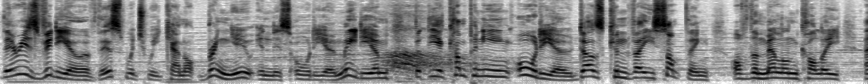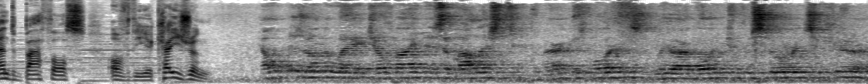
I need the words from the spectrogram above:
There is video of this, which we cannot bring you in this audio medium, but the accompanying audio does convey something of the melancholy and bathos of the occasion. Help is on the way. Joe Biden has abolished America's borders. We are going to restore and secure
